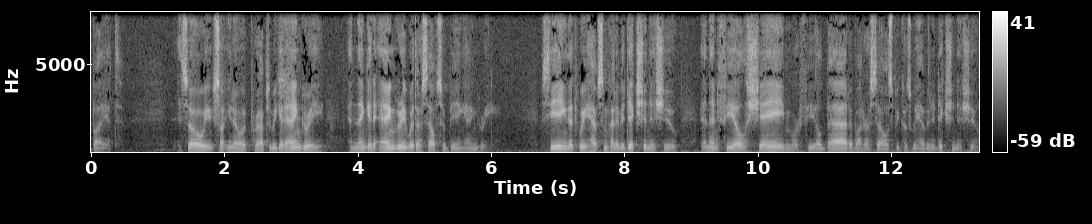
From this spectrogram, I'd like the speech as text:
by it. So, you know, perhaps we get angry and then get angry with ourselves for being angry. Seeing that we have some kind of addiction issue and then feel shame or feel bad about ourselves because we have an addiction issue.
